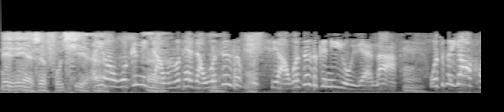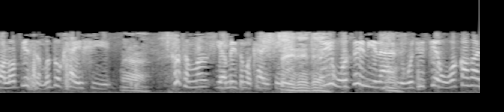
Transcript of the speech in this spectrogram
那天也是福气。哎呦，我跟你讲，嗯卢台长，我真是福气啊！我真是跟你有缘呐、嗯我这个药好了，比什么都开心。嗯吃什么也没这么开心。对对对所以我这里呢，嗯我就见我刚刚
